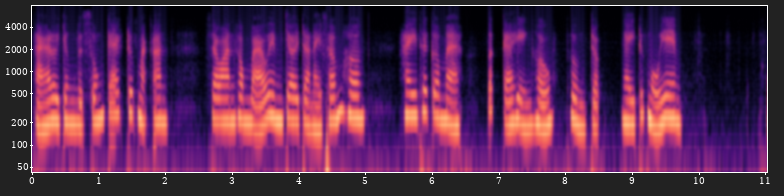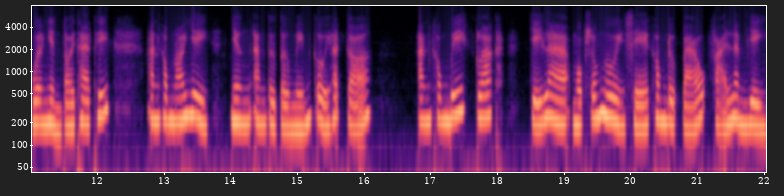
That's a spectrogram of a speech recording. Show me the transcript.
thả đôi chân vịt xuống cát trước mặt anh. Sao anh không bảo em chơi trò này sớm hơn? Hay thế cơ mà, tất cả hiện hữu, thường trực, ngay trước mũi em. Will nhìn tôi tha thiết. Anh không nói gì, nhưng anh từ từ mỉm cười hết cỡ. Anh không biết, Clark, chỉ là một số người sẽ không được bảo phải làm gì.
